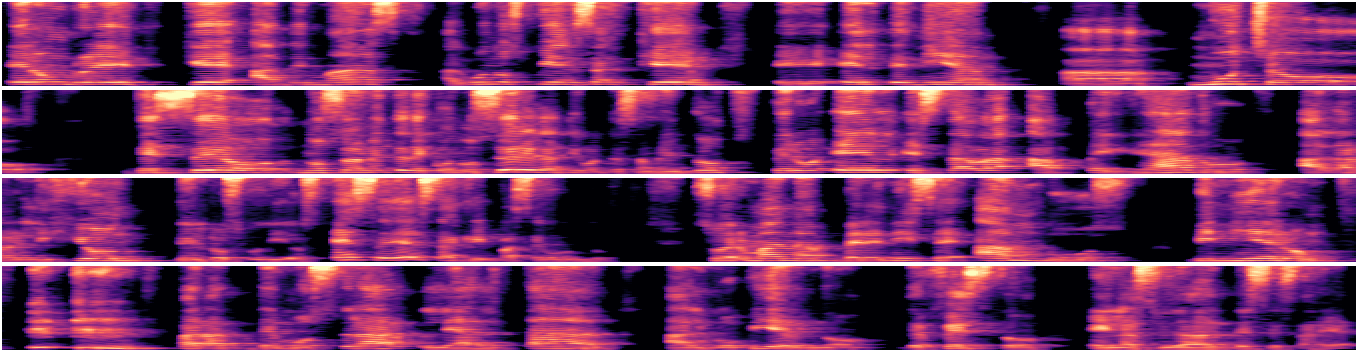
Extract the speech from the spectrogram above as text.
Era un rey que además, algunos piensan que eh, él tenía ah, mucho deseo no solamente de conocer el Antiguo Testamento, pero él estaba apegado a la religión de los judíos. Ese es Agripa II. Su hermana Berenice, ambos vinieron para demostrar lealtad al gobierno de Festo en la ciudad de Cesarea.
